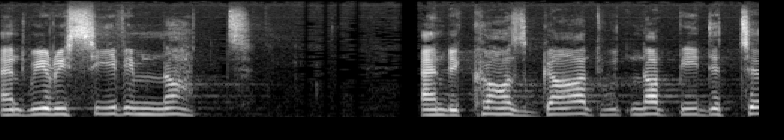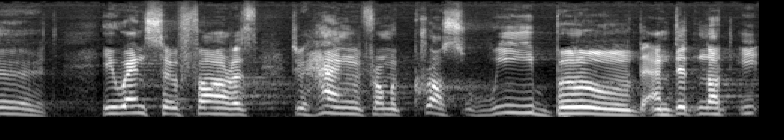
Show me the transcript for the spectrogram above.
and we receive him not, and because God would not be deterred, he went so far as to hang from a cross we build and did not e-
